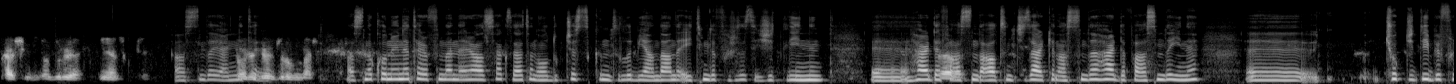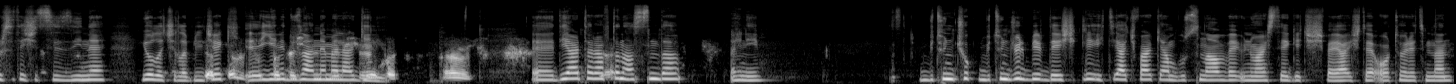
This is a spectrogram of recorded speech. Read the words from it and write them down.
karşımızda duruyor ne yazık ki. Aslında yani Böyle bir durum var. Aslında konuyu ne tarafından ele alsak zaten oldukça sıkıntılı bir yandan da eğitimde fırsat eşitliğinin e, her defasında evet. altını çizerken aslında her defasında yine e, çok ciddi bir fırsat eşitsizliğine yol açılabilecek e, yeni düzenlemeler şey geliyor. Evet. E, diğer taraftan aslında hani bütün çok bütüncül bir değişikliğe ihtiyaç varken bu sınav ve üniversiteye geçiş veya işte orta öğretimden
